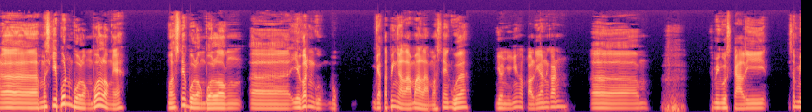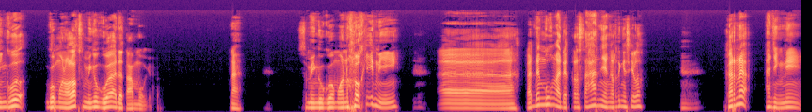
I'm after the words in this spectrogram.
eh meskipun bolong-bolong ya maksudnya bolong-bolong eh ya kan bu- nggak tapi nggak lama lah. Maksudnya gue janjinya ke kalian kan em, seminggu sekali seminggu gue monolog seminggu gue ada tamu gitu. Nah seminggu gue monolog ini eh kadang gue nggak ada keresahan yang ngerti gak sih lo? Karena anjing nih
